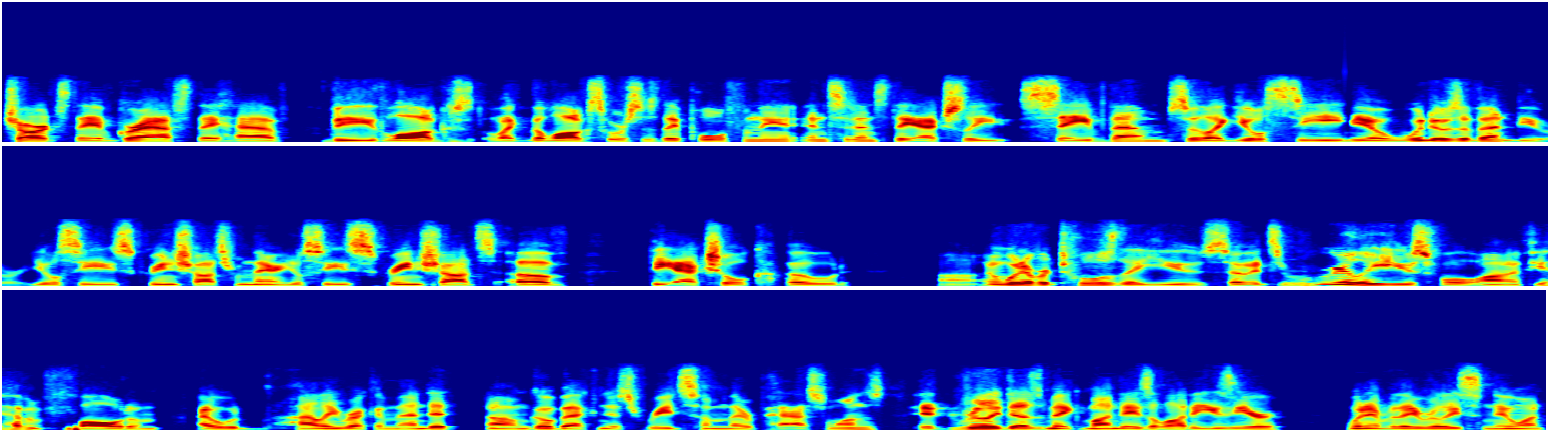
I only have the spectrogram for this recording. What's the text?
charts, they have graphs, they have the logs, like the log sources they pull from the incidents, they actually save them. So like you'll see, you know, Windows Event Viewer, you'll see screenshots from there, you'll see screenshots of the actual code uh, and whatever tools they use. So it's really useful. Um, if you haven't followed them, I would highly recommend it. Um, go back and just read some of their past ones. It really does make Mondays a lot easier whenever they release a new one.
